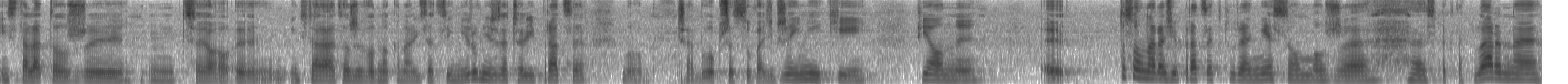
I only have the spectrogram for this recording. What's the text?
instalatorzy, mm, co, e, instalatorzy wodno-kanalizacyjni również zaczęli pracę, bo trzeba było przesuwać grzejniki, piony. E, to są na razie prace, które nie są może e, spektakularne,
